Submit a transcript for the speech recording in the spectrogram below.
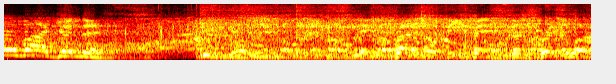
Oh my goodness. Incredible defense, the trickler.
